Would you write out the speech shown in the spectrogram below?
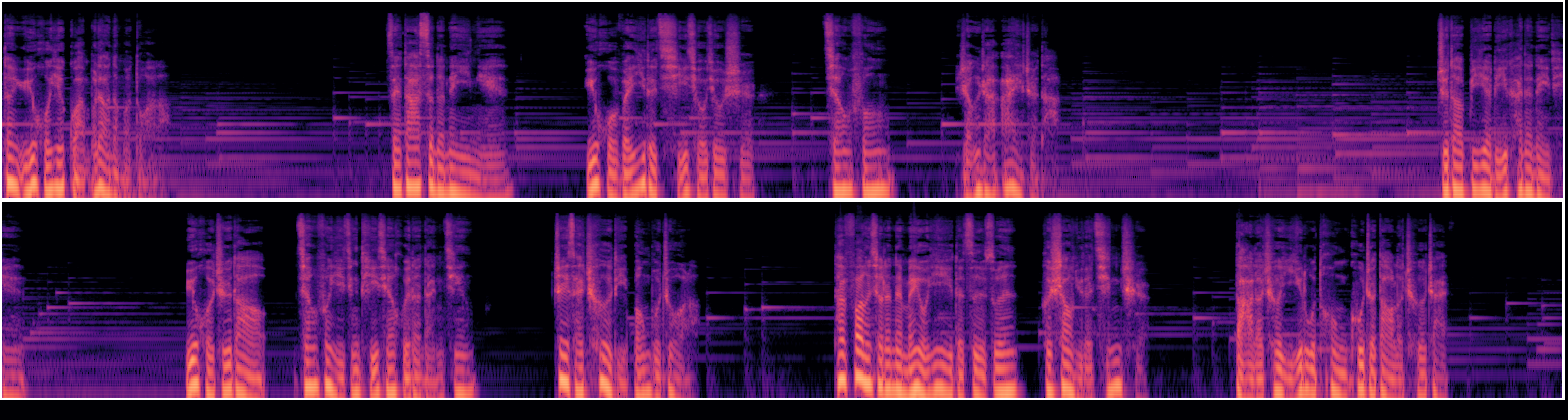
但渔火也管不了那么多了。在大四的那一年，渔火唯一的祈求就是，江峰仍然爱着他。直到毕业离开的那天，渔火知道江峰已经提前回了南京，这才彻底绷不住了。他放下了那没有意义的自尊和少女的矜持，打了车，一路痛哭着到了车站。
